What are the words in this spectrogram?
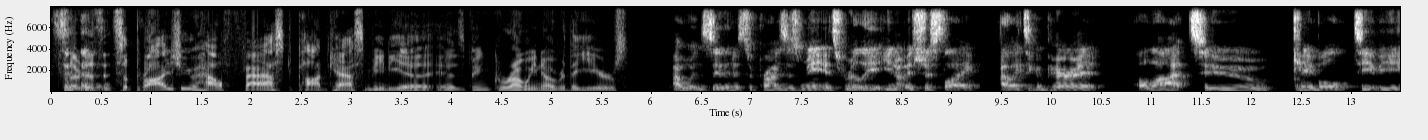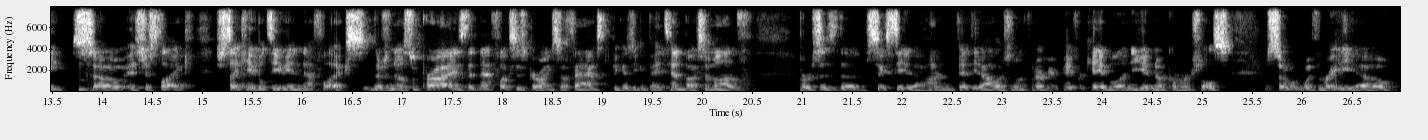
so does it surprise you how fast podcast media has been growing over the years? I wouldn't say that it surprises me. It's really, you know, it's just like I like to compare it a lot to cable TV. Mm-hmm. So it's just like just like cable TV and Netflix. There's no surprise that Netflix is growing so fast because you can pay 10 bucks a month versus the 60 to 150 dollars a month whatever you pay for cable and you get no commercials. So with radio,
